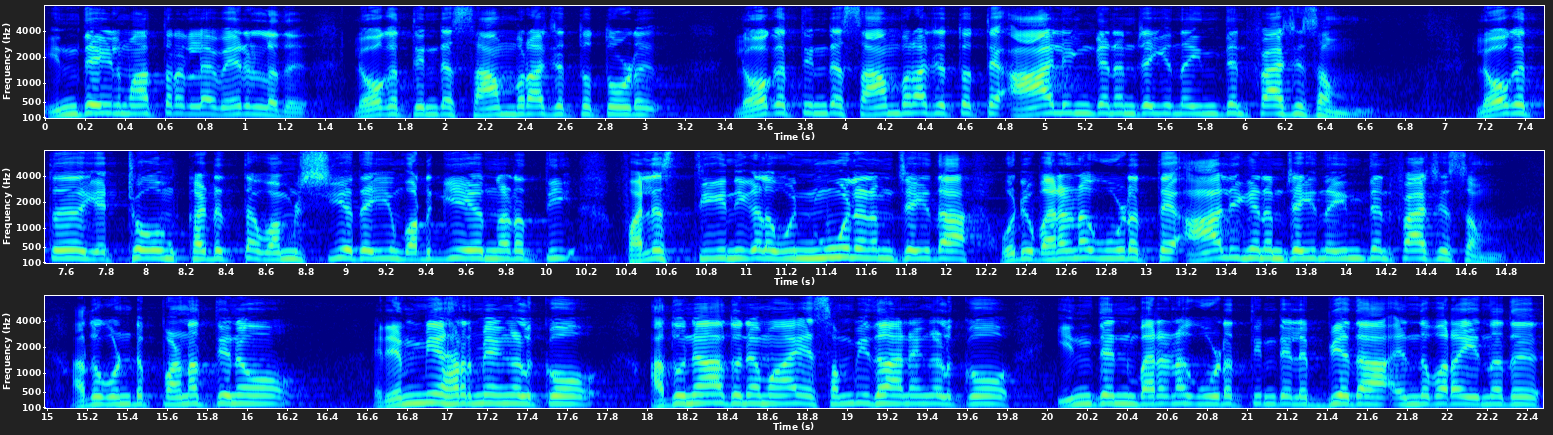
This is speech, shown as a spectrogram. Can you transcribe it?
ഇന്ത്യയിൽ മാത്രമല്ല വേറുള്ളത് ലോകത്തിന്റെ സാമ്രാജ്യത്വത്തോട് ലോകത്തിന്റെ സാമ്രാജ്യത്വത്തെ ആലിംഗനം ചെയ്യുന്ന ഇന്ത്യൻ ഫാസിസം. ലോകത്ത് ഏറ്റവും കടുത്ത വംശീയതയും വർഗീയതയും നടത്തി ഫലസ്തീനികളെ ഉന്മൂലനം ചെയ്ത ഒരു ഭരണകൂടത്തെ ആലിംഗനം ചെയ്യുന്ന ഇന്ത്യൻ ഫാസിസം. അതുകൊണ്ട് പണത്തിനോ രമ്യഹർമ്മ്യങ്ങൾക്കോ അധുനാധുനമായ സംവിധാനങ്ങൾക്കോ ഇന്ത്യൻ ഭരണകൂടത്തിന്റെ ലഭ്യത എന്ന് പറയുന്നത്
